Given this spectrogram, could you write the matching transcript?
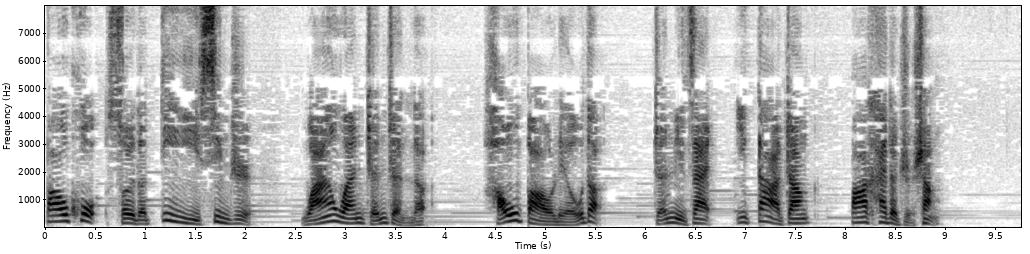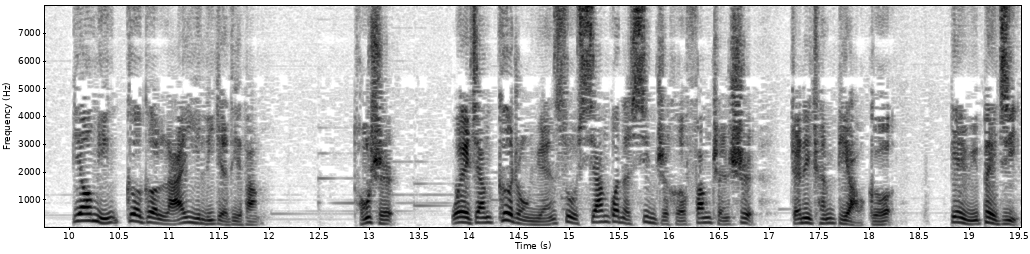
包括所有的定义性质，完完整整的、毫无保留的整理在一大张八开的纸上，标明各个难以理解的地方。同时，我也将各种元素相关的性质和方程式整理成表格，便于背记。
